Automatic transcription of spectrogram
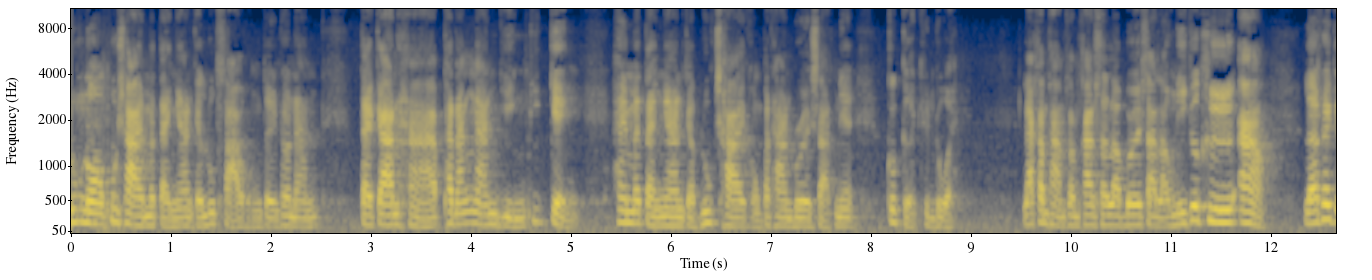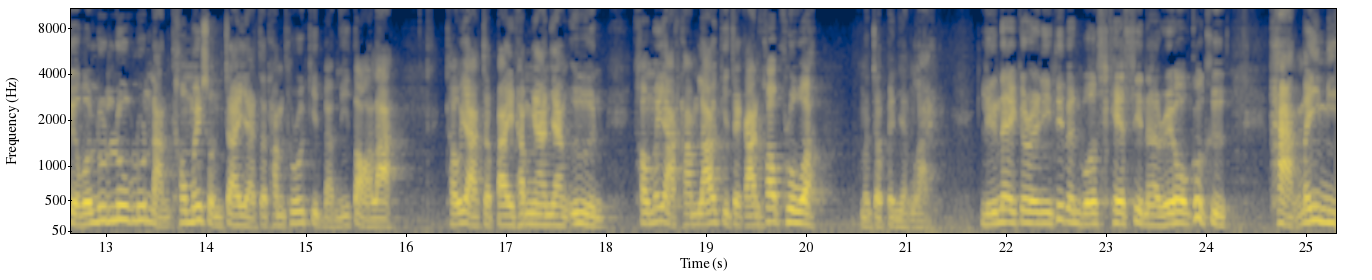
ลูกน้องผู้ชายมาแต่งงานกับลูกสาวของตัวเองเท่านั้น แต่การหาพนักงงานหญิงที่เก่ง ให้มาแต่งงานกับลูกชายของประธานบริษัทเนี่ยก็เกิดขึ้นด้วย และคำถามสำคัญสำหรับบริษัทเหล่านี้ก็คืออ้าวแล้วถ้าเกิดว่ารุ่นลูกรุ่นหลานเขาไม่สนใจอยากจะทำธุรกิจแบบนี้ต่อละเขาอยากจะไปทำงานอย่างอื่น เขาไม่อยากทำแล้วกิจการครอบครัวมันจะเป็นอย่างไร หรือในกรณีที่เป็น worst case scenario ก็คือ หากไม่มี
